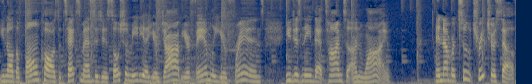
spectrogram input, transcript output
You know, the phone calls, the text messages, social media, your job, your family, your friends. You just need that time to unwind. And number two, treat yourself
